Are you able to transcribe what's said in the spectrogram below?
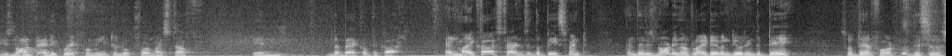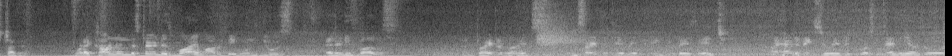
is not adequate for me to look for my stuff in the back of the car. And my car stands in the basement and there is not enough light even during the day. So therefore this is a struggle. What I can't understand is why Maruti won't use LED bulbs and brighter lights inside the cabin in today's age. I had an XUV which was 10 years old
